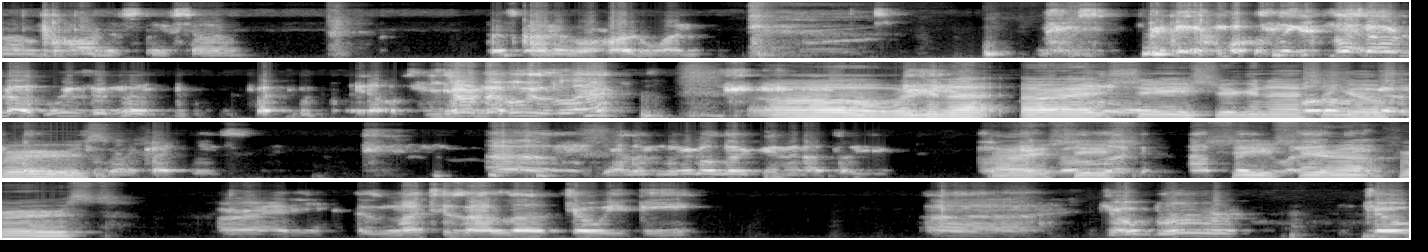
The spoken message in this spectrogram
um, honestly, Sam, that's kind of a hard one. Mostly I don't know who's in the playoffs. You don't know who's left? Oh, we're to. All right, Sheesh, you're have to on, go gotta first. gotta cut these. Uh, Yeah, let, let me go look and then I'll tell you. All right, Sheesh. look and you you're up first. Alrighty. As much as I love Joey B, uh, Joe Burr, Joe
